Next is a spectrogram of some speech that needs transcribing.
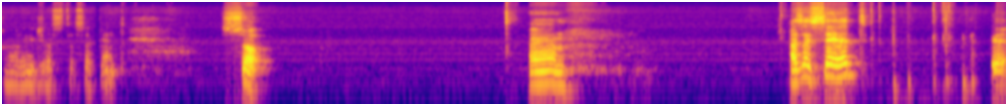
Sorry, just a second. So, um, as I said, uh,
